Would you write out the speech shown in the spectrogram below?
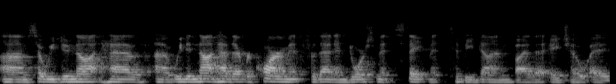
Um, so we do not have, uh, we did not have that requirement for that endorsement statement to be done by the HOA.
